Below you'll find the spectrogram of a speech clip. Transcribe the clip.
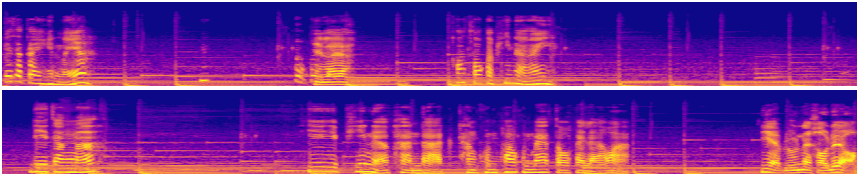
พี่สกายเห็นไหมอะ เห็นอะไรอะก็โต๊ะกับพี่เหนือไดีจังนะที่พี่เหนือผ่านด่านทั้งคุณพ่อคุณแม่โตไปแล้วอะ พี่แอบรุ้นกับเขาด้วยเหรอ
